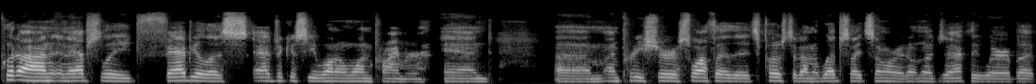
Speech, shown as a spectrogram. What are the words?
put on an absolutely fabulous advocacy 101 primer. And um, I'm pretty sure, Swatha, that it's posted on the website somewhere. I don't know exactly where, but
